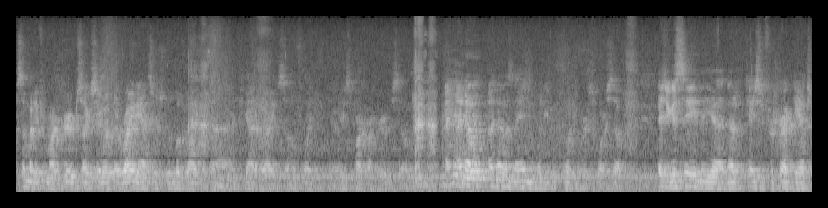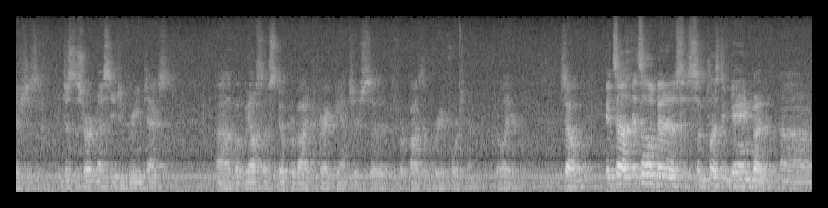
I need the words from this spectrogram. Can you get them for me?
somebody from our group, so I can show you what the right answers would look like uh, if you got it right. So hopefully, you know, he's part of our group, so I I know, I know his name and what he, what he works for. So as you can see, the uh, notification for correct answers is just a short message in green text, uh, but we also still provide the correct answers so that for positive reinforcement for later. So it's a, it's a little bit of a simplistic game, but uh,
